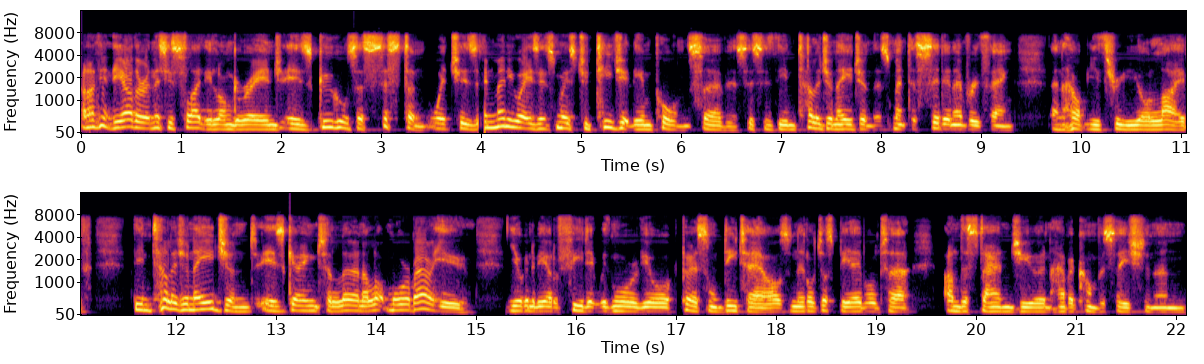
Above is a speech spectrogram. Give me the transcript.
And I think the other, and this is slightly longer range, is Google's Assistant, which is in many ways its most strategically important service. This is the intelligent agent that's meant to sit in everything and help you through your life. The intelligent agent is going to learn a lot more about you. You're going to be able to feed it with more of your personal details, and it'll just be able to understand you and have a conversation and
